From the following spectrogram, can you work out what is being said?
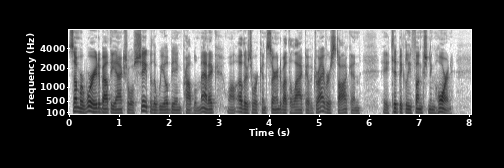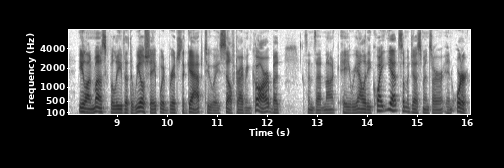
Some were worried about the actual shape of the wheel being problematic, while others were concerned about the lack of driver stock and a typically functioning horn. Elon Musk believed that the wheel shape would bridge the gap to a self driving car, but since that's not a reality quite yet, some adjustments are in order.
